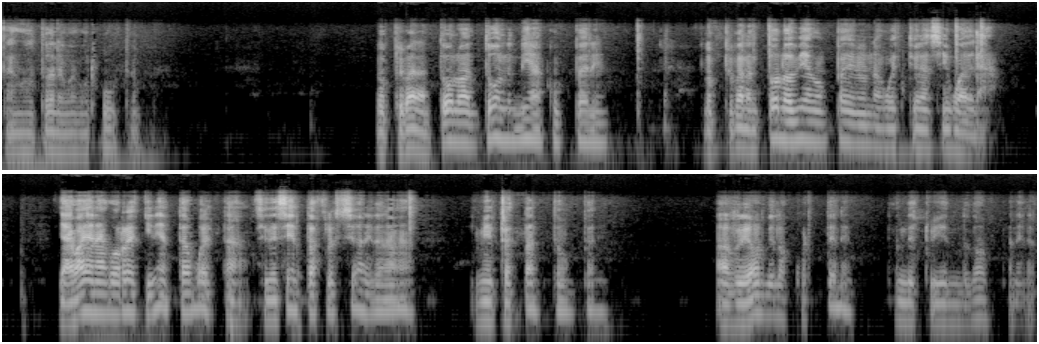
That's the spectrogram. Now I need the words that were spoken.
Tengo toda la hueá corrupta. Los preparan todos los, todos los días, compadre. Los preparan todos los días, compadre, en una cuestión así cuadrada. Ya vayan a correr 500 vueltas, 700 flexiones y nada más. Y mientras tanto, compadre, alrededor de los cuarteles están destruyendo todo el.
